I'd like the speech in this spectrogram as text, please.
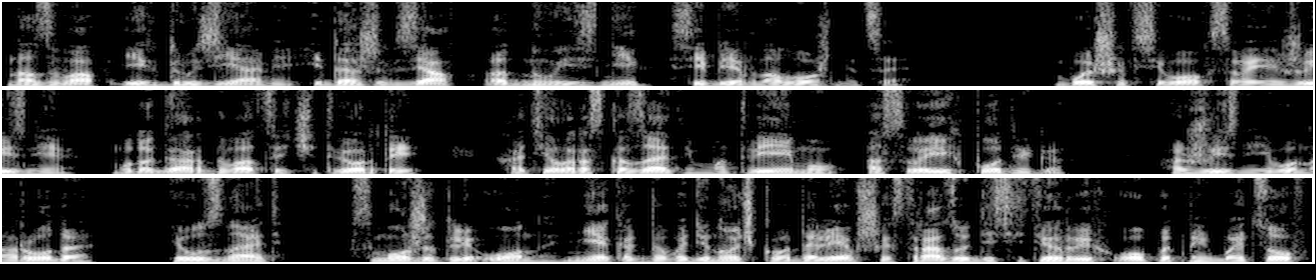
назвав их друзьями и даже взяв одну из них себе в наложницы. Больше всего в своей жизни Мудагар 24 хотел рассказать Матвеему о своих подвигах, о жизни его народа и узнать, сможет ли он, некогда в одиночку одолевший сразу десятерых опытных бойцов,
